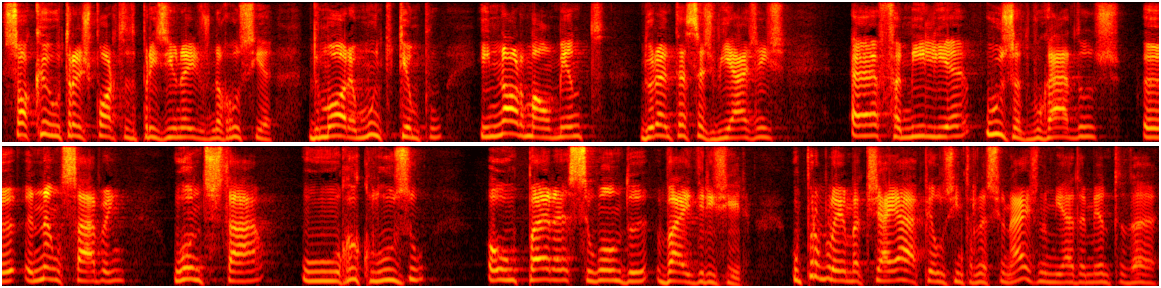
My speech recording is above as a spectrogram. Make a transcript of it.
só que o transporte de prisioneiros na Rússia demora muito tempo e normalmente durante essas viagens a família, os advogados eh, não sabem onde está o recluso ou para se onde vai dirigir. O problema que já há pelos internacionais, nomeadamente da,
